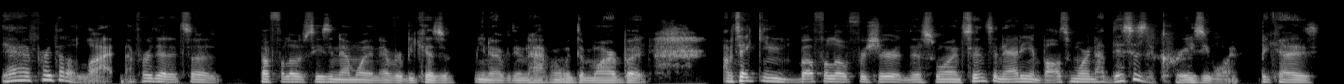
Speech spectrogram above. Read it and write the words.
Yeah, I've heard that a lot. I've heard that it's a Buffalo season now more than ever because of you know everything that happened with Damar, but. I'm taking Buffalo for sure in this one. Cincinnati and Baltimore. Now, this is a crazy one because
